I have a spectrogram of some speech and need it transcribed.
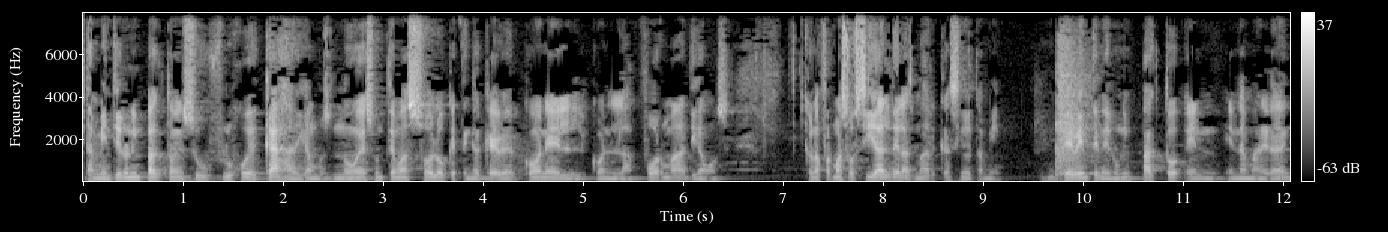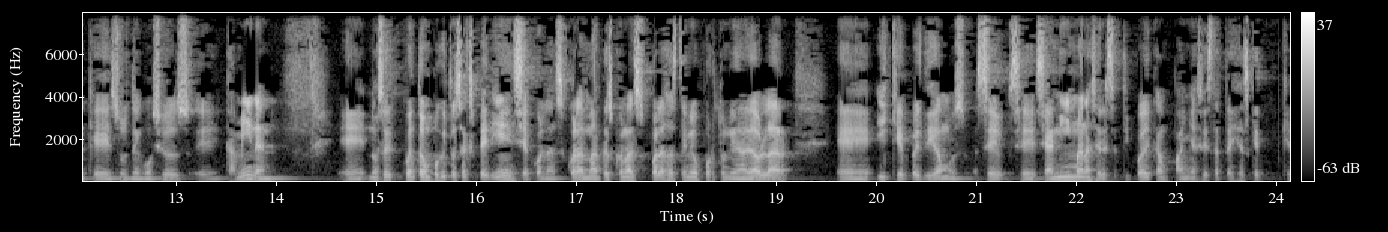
también tiene un impacto en su flujo de caja, digamos, no es un tema solo que tenga que ver con, el, con la forma, digamos, con la forma social de las marcas, sino también deben tener un impacto en, en la manera en que sus negocios eh, caminan. Eh, no sé, cuenta un poquito esa experiencia con las, con las marcas con las cuales has tenido oportunidad de hablar eh, y que, pues, digamos, se, se, animan a hacer este tipo de campañas y estrategias que, que,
